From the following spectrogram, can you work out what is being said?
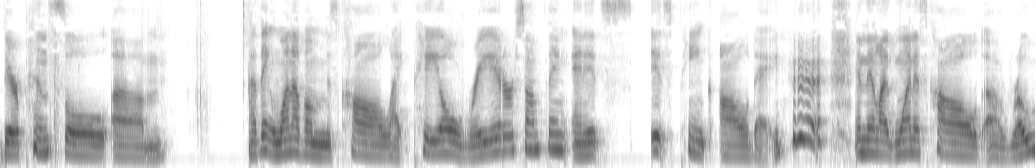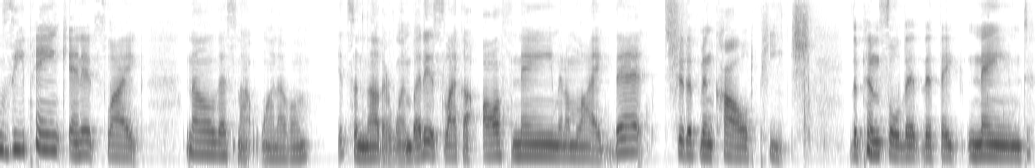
their pencil. Um, I think one of them is called like pale red or something, and it's it's pink all day. and then like one is called uh, rosy pink, and it's like, no, that's not one of them. It's another one, but it's like an off name, and I'm like, that should have been called peach the pencil that, that they named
